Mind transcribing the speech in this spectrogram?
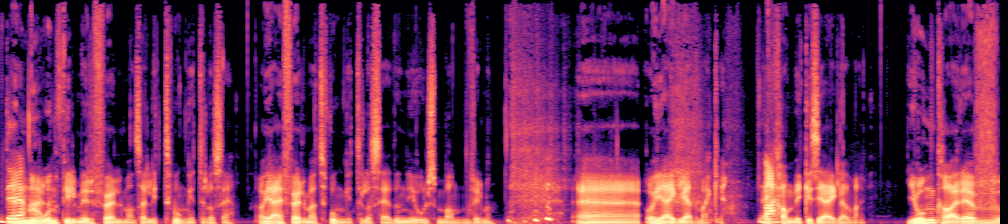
Det men noen filmer føler man seg litt tvunget til å se. Og jeg føler meg tvunget til å se den nye Olsenbanden-filmen. eh, og jeg gleder meg ikke. Jeg Nei. kan ikke si jeg gleder meg. Jon Carew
